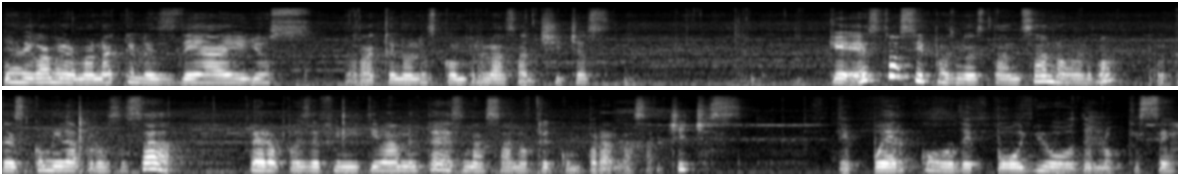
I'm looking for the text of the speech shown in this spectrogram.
Le digo a mi hermana que les dé a ellos para que no les compre las salchichas. Que esto sí pues no es tan sano, ¿verdad? Porque es comida procesada. Pero pues definitivamente es más sano que comprar las salchichas. De puerco o de pollo o de lo que sea.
